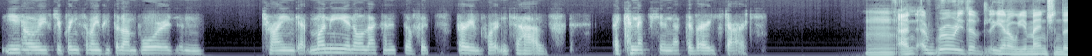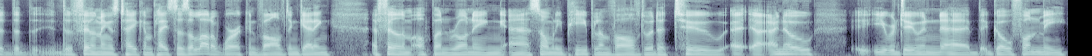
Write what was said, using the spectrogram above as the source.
you know, you have to bring so many people on board and try and get money and all that kind of stuff. It's very important to have a connection at the very start. Mm. And uh, Ruaidhrí, the, you know, you mentioned that the, the, the, filming has taken place. There's a lot of work involved in getting a film up and running. Uh, so many people involved with it too. Uh, I know you were doing uh, GoFundMe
